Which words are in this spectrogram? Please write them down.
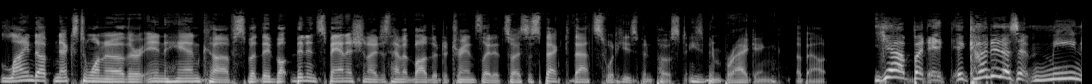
lined up next to one another in handcuffs, but they've been in Spanish and I just haven't bothered to translate it. So I suspect that's what he's been posting. He's been bragging about. Yeah, but it, it kind of doesn't mean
